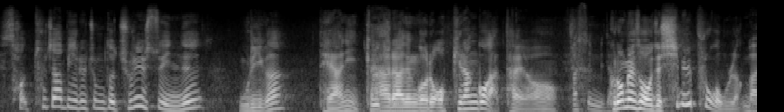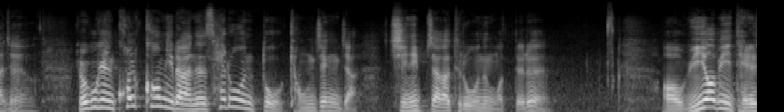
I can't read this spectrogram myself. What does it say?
서- 투자비를 좀 더 줄일 수 있는 우리가 대안이 있다라는 거를 어필한 것 같아요. 맞습니다. 그러면서 어제 11%가 올랐거든요. 맞아요. 결국엔 퀄컴이라는 새로운 또 경쟁자, 진입자가 들어오는 것들은 어, 위협이 될,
